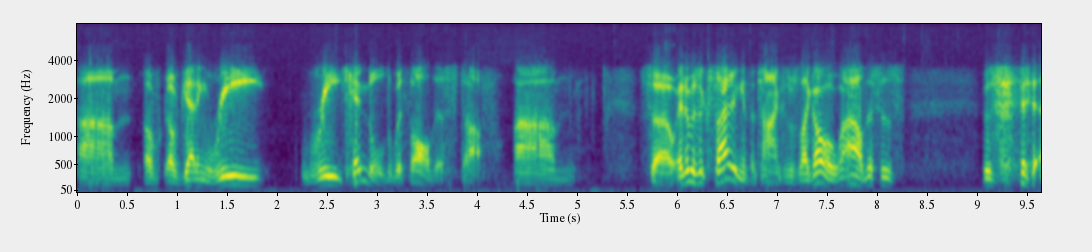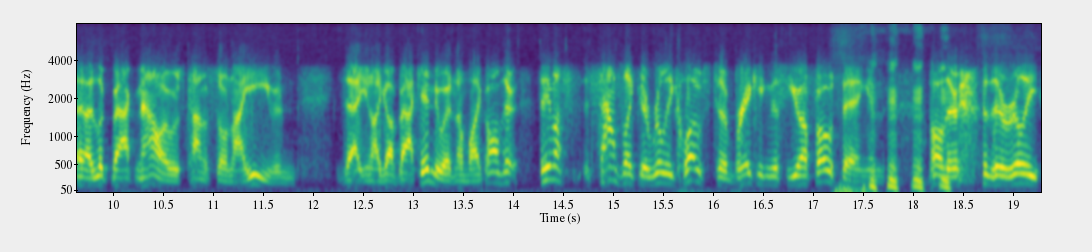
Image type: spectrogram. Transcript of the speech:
um, of of getting re rekindled with all this stuff. Um, so, and it was exciting at the time because it was like, oh wow, this is. It was, I look back now, I was kind of so naive, and that you know I got back into it, and I'm like, oh, they they must. It sounds like they're really close to breaking this UFO thing, and oh, they're they're really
